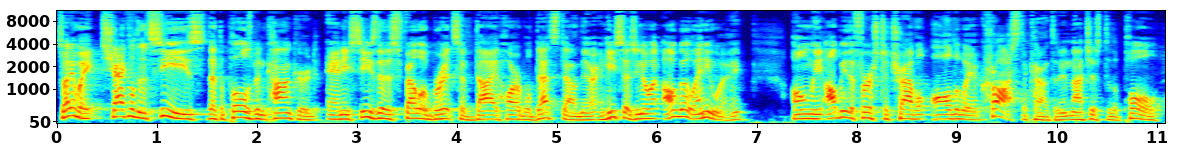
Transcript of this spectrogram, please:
So anyway, Shackleton sees that the pole's been conquered, and he sees that his fellow Brits have died horrible deaths down there, and he says, "You know what? I'll go anyway." Only I'll be the first to travel all the way across the continent, not just to the pole.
